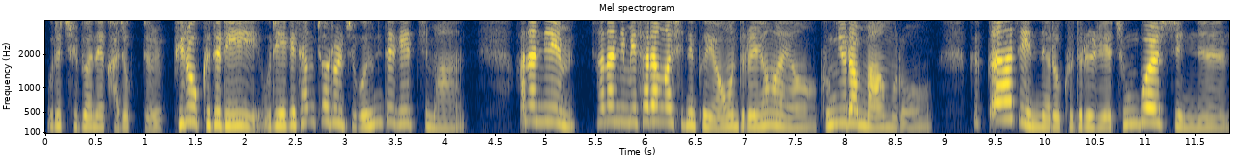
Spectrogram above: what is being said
우리 주변의 가족들 비록 그들이 우리에게 상처를 주고 힘들게 했지만 하나님, 하나님이 사랑하시는 그 영혼들을 향하여 극률한 마음으로 끝까지 인내로 그들을 위해 중보할 수 있는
